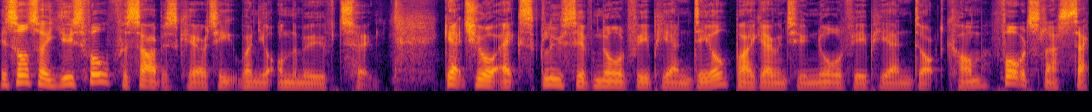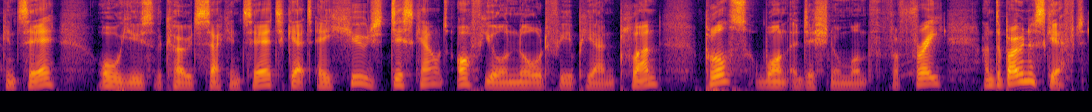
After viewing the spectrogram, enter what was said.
It's also useful for cybersecurity when you're on the move too. Get your exclusive NordVPN deal by going to nordvpn.com forward slash second tier or use the code second tier to get a huge discount off your NordVPN plan, plus one additional month for free and a bonus gift.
